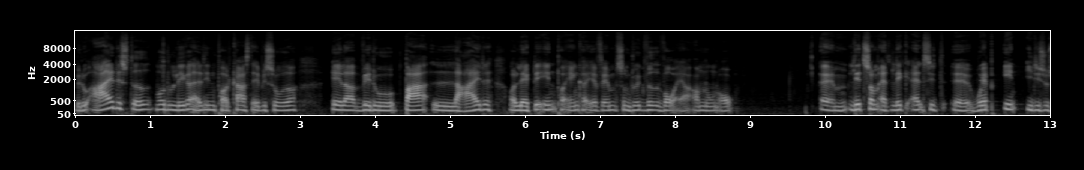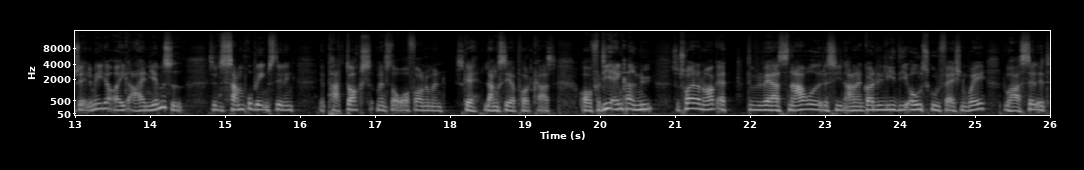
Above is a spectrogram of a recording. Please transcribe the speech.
vil du eje det sted, hvor du ligger alle dine podcast-episoder, eller vil du bare lege det og lægge det ind på Anchor FM, som du ikke ved, hvor er om nogle år? Øhm, lidt som at lægge alt sit øh, web ind i de sociale medier og ikke eje en hjemmeside. Så det er den samme problemstilling, et paradoks, man står overfor, når man skal lancere podcast. Og fordi Anchor er ny, så tror jeg da nok, at det vil være snarrådet at sige, nej, man gør det lige the old school fashion way. Du har selv et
